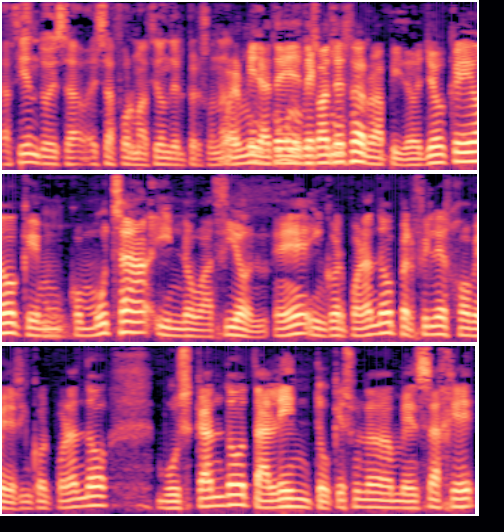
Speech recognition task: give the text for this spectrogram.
haciendo esa, esa formación del personal? Pues mira, te, te, contesto rápido. Yo creo que mm. con mucha innovación, incorporando perfiles jóvenes, incorporando, buscando talento, que es un mensaje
